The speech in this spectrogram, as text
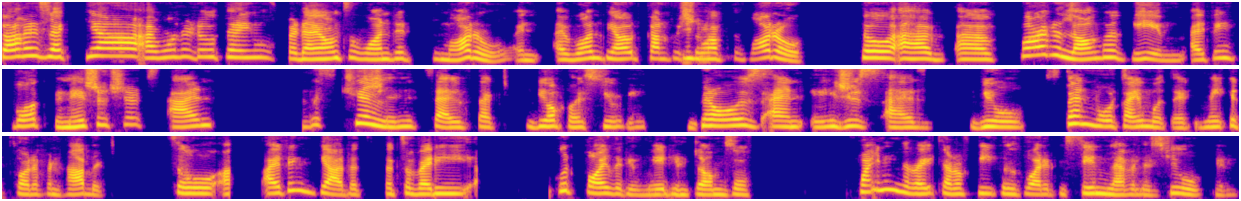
So I was like, yeah, I want to do things, but I also want it tomorrow, and I want the outcome to show mm-hmm. up tomorrow. So uh, uh, for the longer game, I think both relationships and the skill in itself that you're pursuing grows and ages as you spend more time with it, make it sort of a habit. So uh, I think, yeah, that's, that's a very good point that you made in terms of finding the right kind of people who are at the same level as you and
